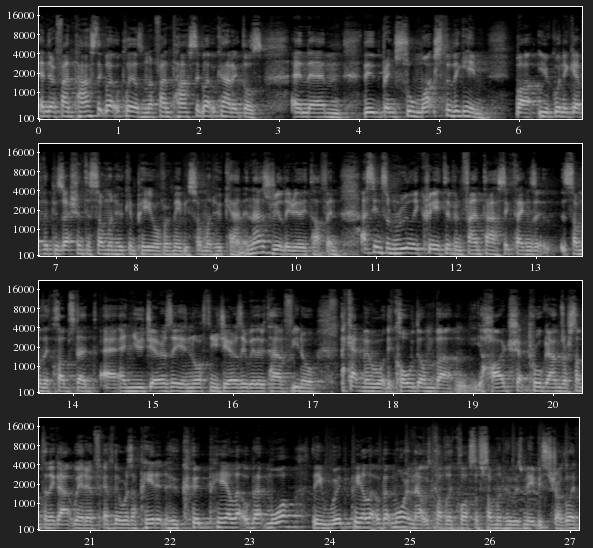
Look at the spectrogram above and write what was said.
And they're fantastic little players and they're fantastic little characters. And um, they bring so much to the game. But you're going to give the position to someone who can pay over maybe someone who can. And that's really, really tough. And I've seen some really creative and fantastic things that some of the clubs did uh, in New Jersey, in North New Jersey, where they would have, you know, I can't remember what they called them, but hardship programs or something like that, where if, if there was a parent who could pay a little bit more, they would pay a little bit more, and that would cover the cost of someone who was maybe struggling.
